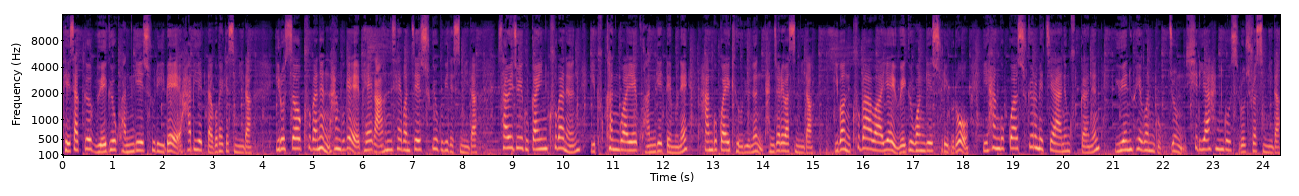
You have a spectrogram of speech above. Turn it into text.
대사급 외교 관계 수립에 합의했다고 밝혔습니다. 이로써 쿠바는 한국의 193번째 수교국이 됐습니다. 사회주의 국가인 쿠바는 이 북한과의 관계 때문에 한국과의 교류는 단절해 왔습니다. 이번 쿠바와의 외교 관계 수립으로 이 한국과 수교를 맺지 않은 국가는 유엔 회원국 중 시리아 한 곳으로 줄었습니다.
